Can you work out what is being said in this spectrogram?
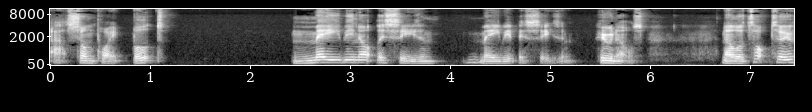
at some point. But maybe not this season. Maybe this season. Who knows? Now the top two,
